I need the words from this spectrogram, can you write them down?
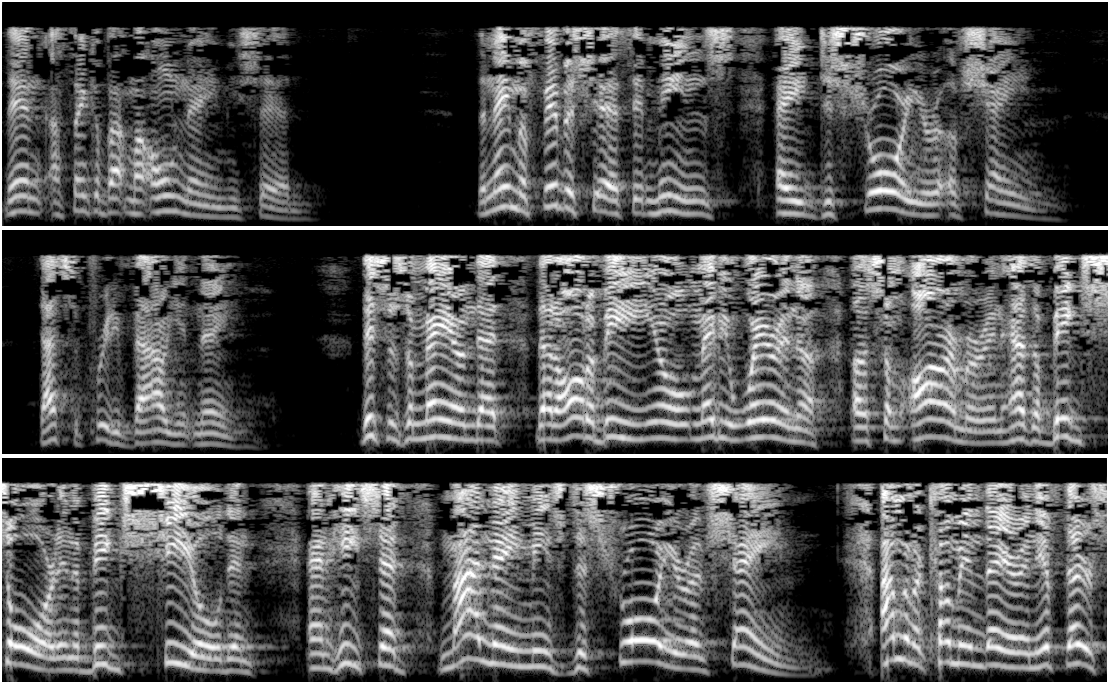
Then I think about my own name, he said. The name of Mephibosheth, it means a destroyer of shame. That's a pretty valiant name. This is a man that, that ought to be, you know, maybe wearing a, a, some armor and has a big sword and a big shield and, and he said, my name means destroyer of shame. I'm going to come in there and if there's,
